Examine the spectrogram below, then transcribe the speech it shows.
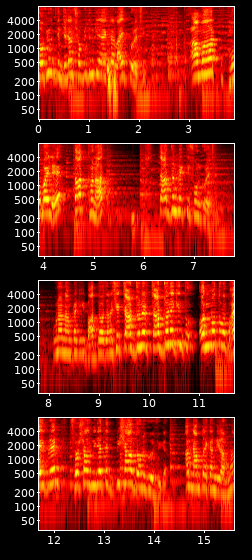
শফিউদ্দিন, জেনারেল শফিউদ্দিনকে একটা লাইভ করেছি। আমার মোবাইলে তৎক্ষণাৎ চারজন ব্যক্তি ফোন করেছেন। ওনার নামটা কি বাদ দেওয়া যায় না? সেই চারজনের চারজনে কিন্তু অন্যতম ভাইব্রেন্ট সোশ্যাল মিডিয়াতে বিশাল জনপ্রিয় ফিগার আমি নামটা এখানে নিলাম না,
